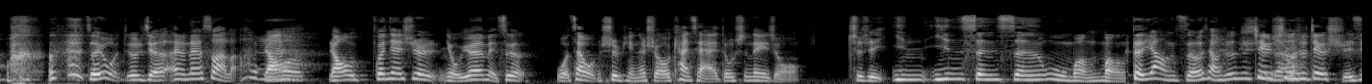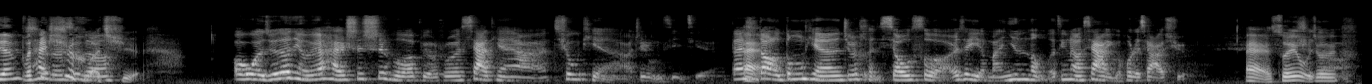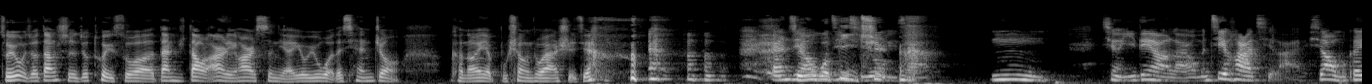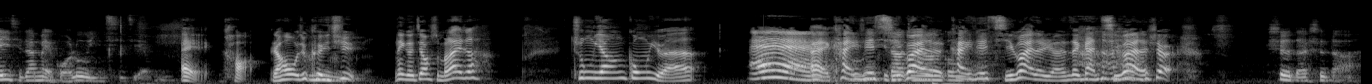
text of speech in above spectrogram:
所以我就觉得，哎呀，那就算了。然后，然后关键是纽约每次我在我们视频的时候，看起来都是那种就是阴阴森森、雾蒙蒙的样子。我想说，这是不是这个时间不太适合去？哦，我觉得纽约还是适合，比如说夏天啊、秋天啊这种季节。但是到了冬天，就是很萧瑟，而且也蛮阴冷的，经常下雨或者下雪。哎，所以我就，所以我就当时就退缩了。但是到了二零二四年，由于我的签证可能也不剩多长时间，赶紧我必去。嗯，请一定要来，我们计划起来，希望我们可以一起在美国录一期节目。哎，好，然后我就可以去、嗯、那个叫什么来着？中央公园。哎哎，看一些奇怪的，看一些奇怪的人在干奇怪的事儿。是的，是的。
